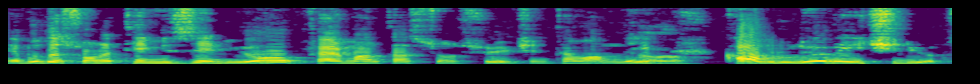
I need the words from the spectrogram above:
E, bu da sonra temizleniyor. Fermantasyon sürecini tamamlayıp Tamam. kavruluyor ve içiliyor.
